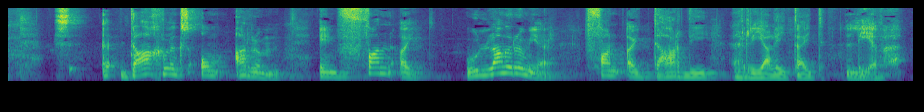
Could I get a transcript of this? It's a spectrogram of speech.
eh, daagliks omarm en vanuit hoe langer hoe meer vanuit daardie realiteit lewe.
